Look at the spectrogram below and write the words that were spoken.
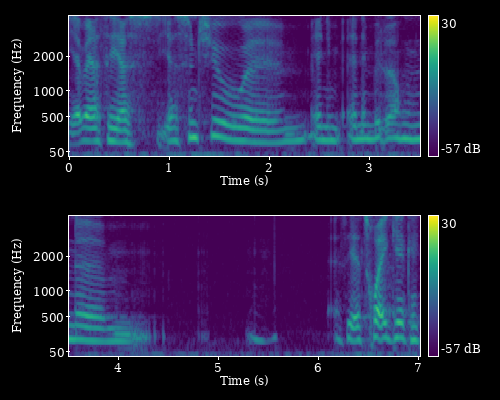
Jamen altså, jeg, jeg synes jo, øh, Anne, Anne Møller, hun... Øh, altså, jeg tror ikke, jeg kan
